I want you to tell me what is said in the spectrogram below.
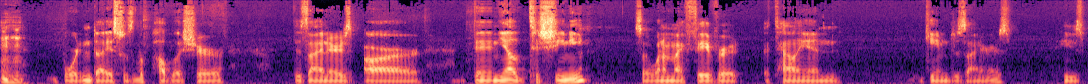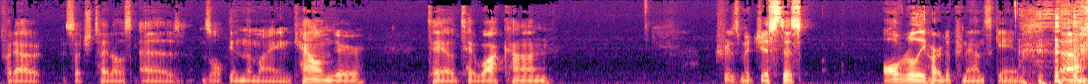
Mhm. Board and Dice was the publisher. Designers are Daniele Tascini, so one of my favorite Italian game designers. He's put out such titles as Tzolk'in the Mayan Calendar, Teotihuacan, Trismegistus, all really hard to pronounce games. Um,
